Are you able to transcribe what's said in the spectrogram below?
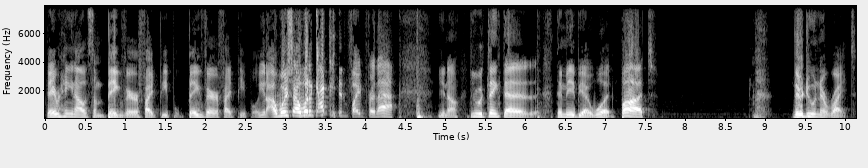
They were hanging out with some big verified people. Big verified people. You know, I wish I would have got the invite for that. You know, you would think that that maybe I would, but they're doing it right.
